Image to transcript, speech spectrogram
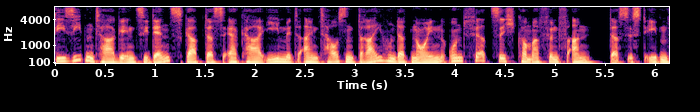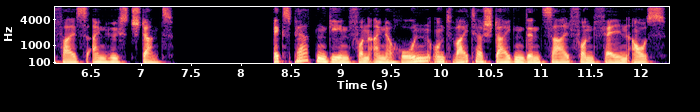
Die 7-Tage-Inzidenz gab das RKI mit 1349,5 an, das ist ebenfalls ein Höchststand. Experten gehen von einer hohen und weiter steigenden Zahl von Fällen aus,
